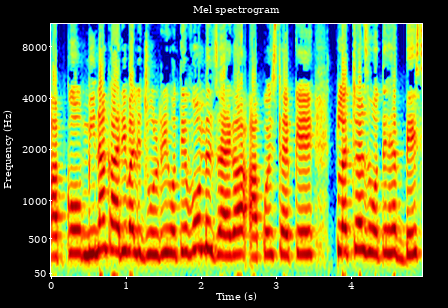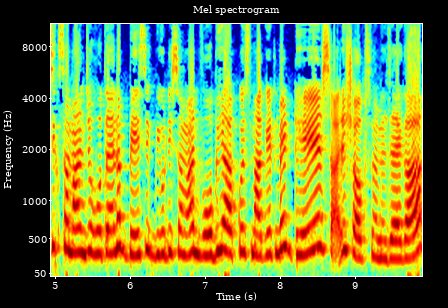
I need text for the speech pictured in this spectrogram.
आपको मीनाकारी वाली ज्वेलरी होती है, वो मिल जाएगा। आपको इस टाइप के क्लचर्स होते हैं बेसिक सामान जो होता है ना बेसिक ब्यूटी सामान, वो भी आपको इस मार्केट में ढेर सारी शॉप्स में मिल जाएगा।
